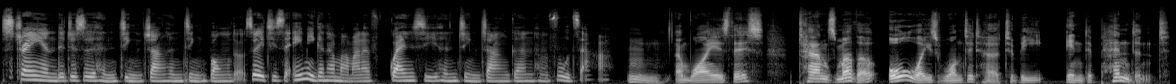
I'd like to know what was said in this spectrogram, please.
Strained 就是很紧张、很紧绷的，所以其实 Amy 跟她妈妈的关系很紧张跟很复杂。Mm. And why is this? Tan's mother always wanted her to be independent.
